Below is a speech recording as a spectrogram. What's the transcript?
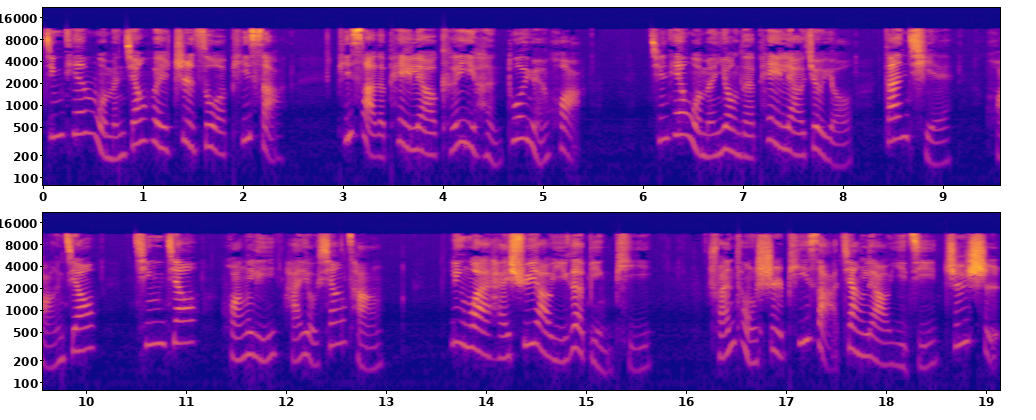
今天我们将会制作披萨。披萨的配料可以很多元化。今天我们用的配料就有番茄、黄椒、青椒、黄梨，还有香肠。另外还需要一个饼皮、传统式披萨酱料以及芝士。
